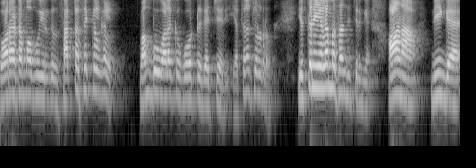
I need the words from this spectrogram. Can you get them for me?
போராட்டமாக போயிருக்குது. சட்ட சிக்கல்கள். வம்பு வழக்கு கோர்ட்டு கச்சேரி. எத்தனை சொல்கிறது இத்தனை இளமை சந்திச்சிருங்க. ஆனால் நீங்கள்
